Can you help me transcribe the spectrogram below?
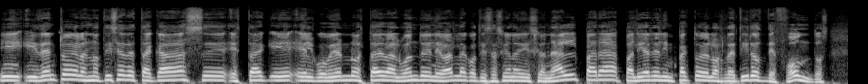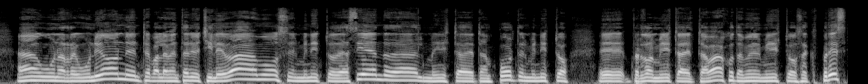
Y, dentro de las noticias destacadas eh, está que el gobierno está evaluando elevar la cotización adicional para paliar el impacto de los retiros de fondos. Ah, hubo una reunión entre parlamentarios de Chile Vamos, el ministro de Hacienda, el ministro de Transporte, el ministro, eh, perdón, ministra del Trabajo, también el ministro Express.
